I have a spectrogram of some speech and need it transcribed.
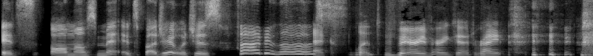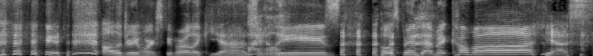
it's almost met its budget which is fabulous. Excellent. Very very good right? All the dreamworks people are like yes Finally. please. Post pandemic come on. Yes.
